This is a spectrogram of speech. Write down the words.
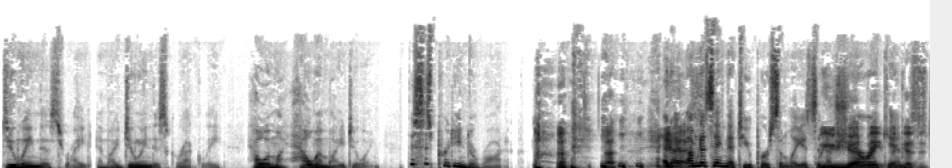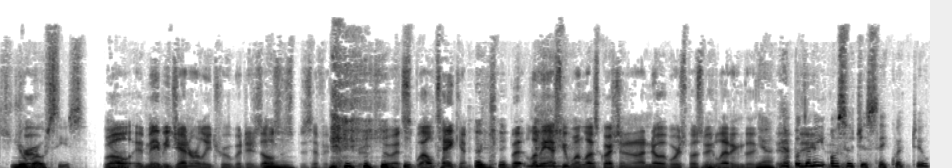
doing this right? Am I doing this correctly? How am I how am I doing? This is pretty neurotic. And I, Yes. I'm not saying that to you personally. It's an Well, you should be, American because it's neuroses. Well, it may be generally true, but it is also mm. specifically true. So it's well taken. But let me ask you one last question, and I know we're supposed to be letting the. Yeah, the- but let the- me also just say quick too.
